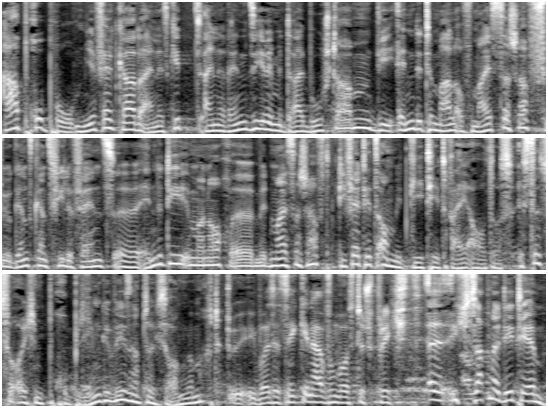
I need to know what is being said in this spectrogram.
Apropos, mir fällt gerade ein, es gibt eine Rennserie mit drei Buchstaben, die endete mal auf Meisterschaft. Für ganz, ganz viele Fans äh, endet die immer noch äh, mit Meisterschaft. Die fährt jetzt auch mit GT3 Autos. Ist das für euch ein Problem gewesen? Habt ihr euch Sorgen gemacht? Ich weiß jetzt nicht genau, von was du sprichst. Äh, ich sag mal DTM.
